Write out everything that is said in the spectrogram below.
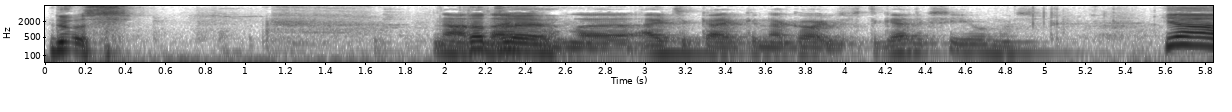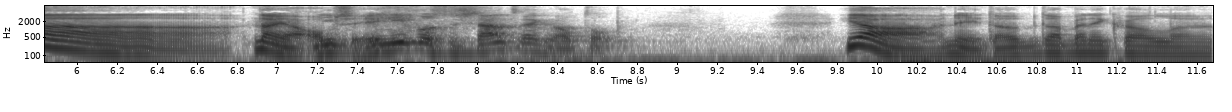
Dus, Nou, Dat, lijkt eh, om uit te kijken naar Guardians of the Galaxy, jongens. ja, nou ja, In, op in zich. ieder geval is de soundtrack wel top. Ja, nee, daar, daar ben ik wel. eh,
